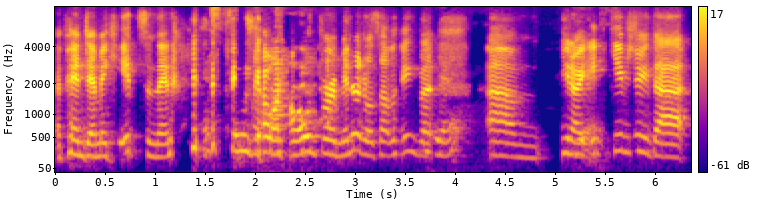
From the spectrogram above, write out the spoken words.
a pandemic hits and then Yes. things go on hold for a minute or something. But, yeah. um, you know, Yes. it gives you that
